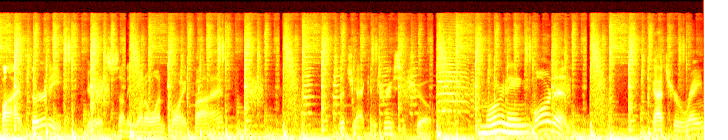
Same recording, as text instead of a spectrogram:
5:30 here at Sunny 101.5. The Jack and Traci Show. Morning. Morning. Got your rain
